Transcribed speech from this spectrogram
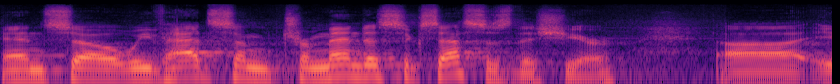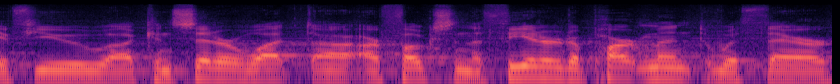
And so we've had some tremendous successes this year. Uh, if you uh, consider what uh, our folks in the theater department with their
